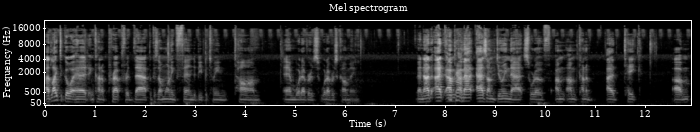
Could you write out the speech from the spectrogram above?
I'd like to go ahead and kind of prep for that because I'm wanting Finn to be between Tom and whatever's whatever's coming. And I, I I'm, okay. I'm at as I'm doing that sort of I'm I'm kind of I take um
